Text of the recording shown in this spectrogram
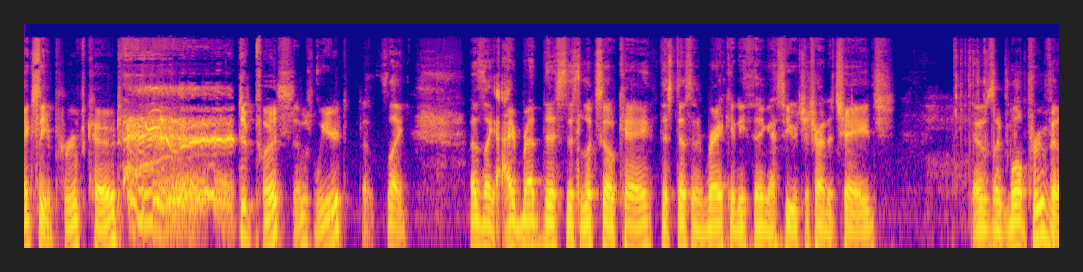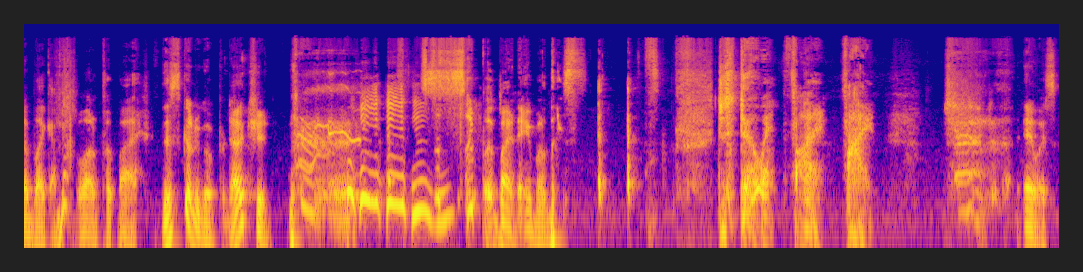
actually approved code to push, it was weird. It's like I was like, I read this. This looks okay. This doesn't break anything. I see what you're trying to change. And It was like, well, prove it. I'm like, I'm not going to put my. This is going to go production. Just put my name on this. Just do it. Fine, fine. Anyways,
